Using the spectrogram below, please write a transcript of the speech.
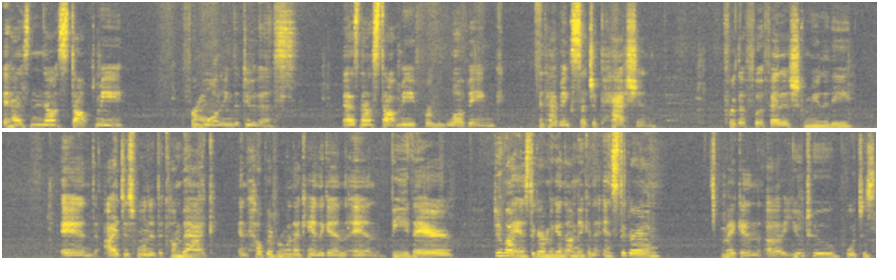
it has not stopped me from wanting to do this. It has not stopped me from loving and having such a passion for the foot fetish community. And I just wanted to come back and help everyone I can again and be there. Do my Instagram again. I'm making an Instagram, making a YouTube, which is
